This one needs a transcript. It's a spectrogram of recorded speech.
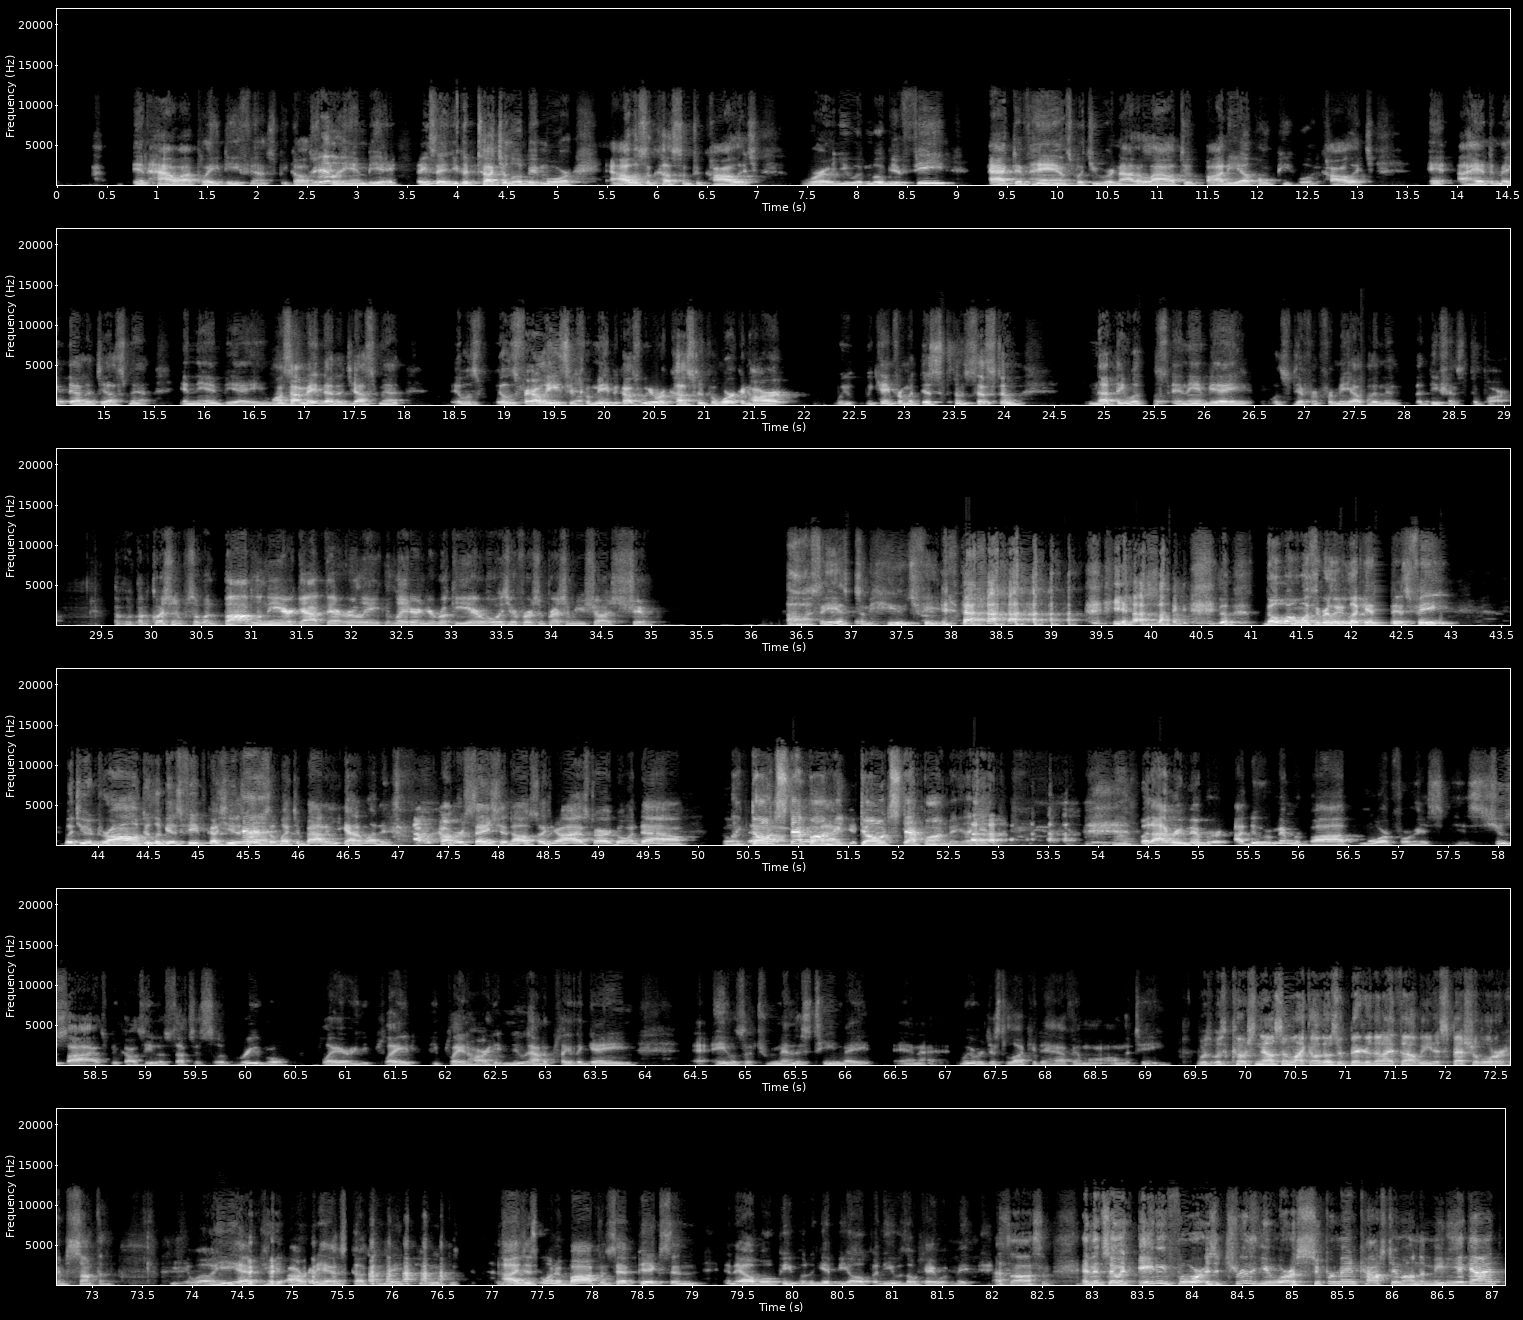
in how I play defense because really? in the NBA, they said you could touch a little bit more. I was accustomed to college where you would move your feet, active hands, but you were not allowed to body up on people in college. And I had to make that adjustment in the NBA. And once I made that adjustment, it was it was fairly easy for me because we were accustomed to working hard. We we came from a discipline system. Nothing was in the NBA was different for me other than the defensive part. A question. So when Bob Lanier got there early, later in your rookie year, what was your first impression when you saw his shoe? Oh, so he has some huge feet. yeah, like no one wants to really look at his feet, but you're drawn to look at his feet because you just yeah. heard so much about it. You kind of want to have a conversation. All of a sudden, your eyes start going down. Going like, down, don't step on me. Don't step on me. Like but I remember, I do remember Bob more for his his shoe size because he was such a cerebral player. He played he played hard. He knew how to play the game. He was a tremendous teammate, and uh, we were just lucky to have him on, on the team. Was was Coach Nelson like, oh, those are bigger than I thought. We need a special order him something. Well, he had he already has custom made shoes. I just wanted Bob to set picks and and elbow people to get me open. He was okay with me. That's awesome. And then so in '84, is it true that you wore a Superman costume on the media guide?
